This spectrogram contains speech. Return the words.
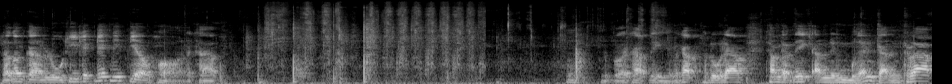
เราต้องการรูที่เล็กๆนิดเดียวพอนะครับเรียบร้อยครับนี่เห็นไหมครับดูแล้วทำแบบนี้อีกอันหนึ่งเหมือนกันครับ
